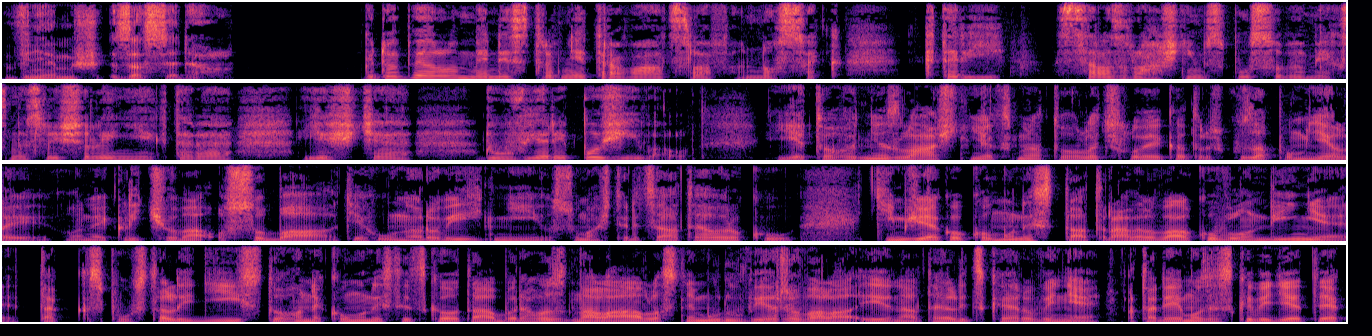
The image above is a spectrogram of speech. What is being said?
v němž zasedal. Kdo byl ministr vnitra Václav Nosek, který zcela zvláštním způsobem, jak jsme slyšeli, některé ještě důvěry požíval. Je to hodně zvláštní, jak jsme na tohle člověka trošku zapomněli. On je klíčová osoba těch únorových dní 48. roku. Tím, že jako komunista trávil válku v Londýně, tak spousta lidí z toho nekomunistického tábora ho znala a vlastně mu důvěřovala i na té lidské rovině. A tady je moc hezky vidět, jak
